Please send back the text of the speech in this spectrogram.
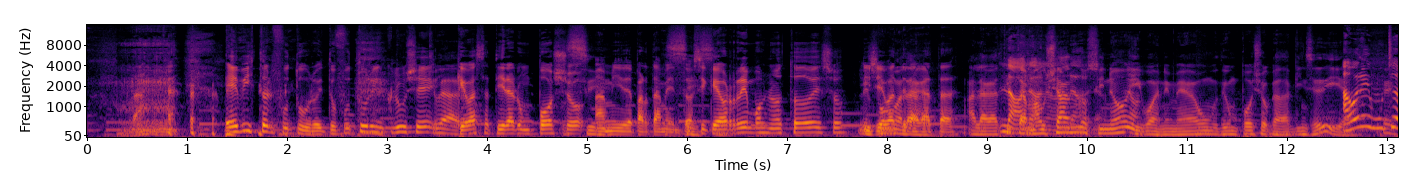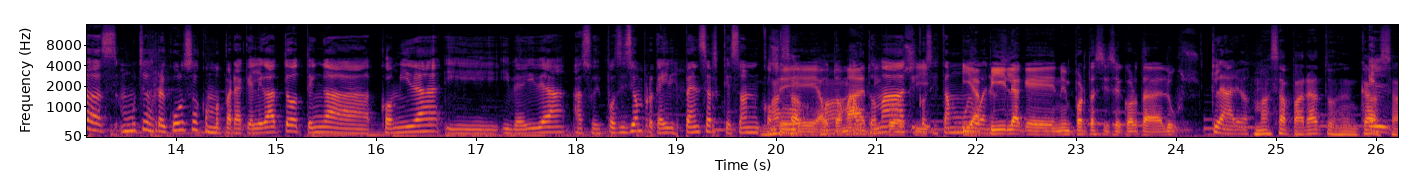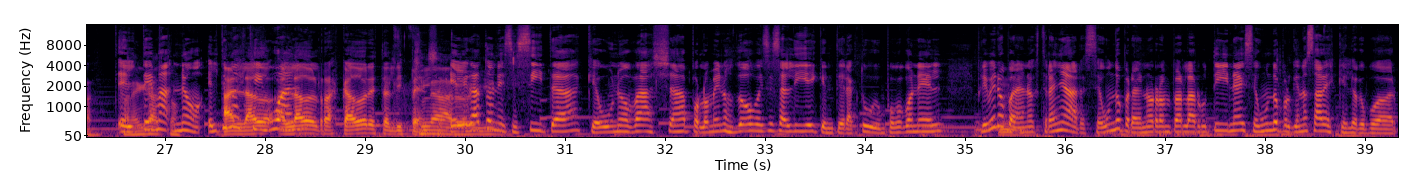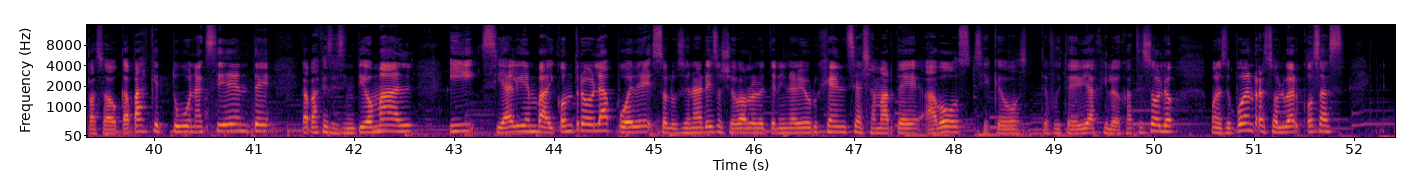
He visto el futuro y tu futuro incluye Claro. que vas a tirar un pollo Sí. a mi departamento. Sí, Así sí. que ahorrémonos todo eso y Le llévate la, gata. A la gatita No, no, no, maullando, si no, no, no. y bueno, y me hago un- de un pollo cada 15 días. Ahora hay muchos, muchos recursos como para que el gato tenga comida y, y bebida a su disposición, porque hay dispensers que son como Sí, automáticos, automáticos y, y están muy y a buenos. pila que no importa si se corta la luz. claro. Más aparatos en El, casa. el tema, gato. no, el tema Al es lado, que igual al lado del rascador está el dispenser. Claro. el gato necesita que uno vaya por lo menos dos veces al día y que interactúe un poco con él. Primero Mm. para no extrañar, segundo para no romper la rutina y segundo porque no sabes qué es lo que pudo haber pasado. Capaz que tuvo un accidente, capaz que se sintió mal y si alguien va y controla puede solucionar eso, llevarlo al veterinario de urgencia, llamarte a vos, si es que vos te fuiste de viaje y lo dejaste solo. Bueno, se pueden resolver cosas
